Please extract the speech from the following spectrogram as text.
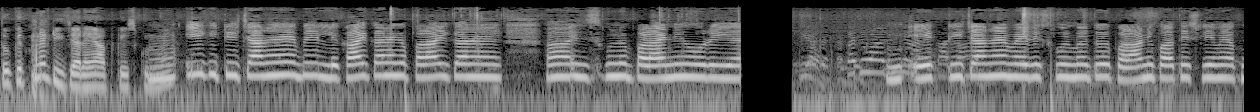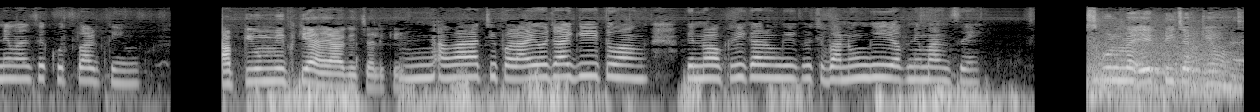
तो कितने टीचर हैं आपके स्कूल में? एक ही टीचर है भी लिखाई करेंगे पढ़ाई करें हाँ, स्कूल में पढ़ाई नहीं हो रही है। एक टीचर है मेरे स्कूल में तो पढ़ा नहीं पाते इसलिए मैं अपने मन से खुद पढ़ती हूँ। आपकी उम्मीद क्या है आगे चल के? हम्म, अगर अच्छी पढ़ाई हो जाएगी तो हम नौकरी करूँगी कुछ बनूँगी अपने मन से। स्कूल में एक टीचर क्यों है?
